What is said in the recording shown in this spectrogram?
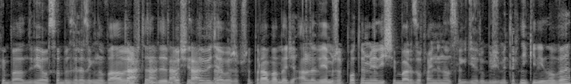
chyba dwie osoby zrezygnowały Tak, wtedy, tak, bo tak, się tak, dowiedziały, że przeprawa będzie, ale wiem, że potem mieliście bardzo fajny nocleg, gdzie robiliśmy techniki linowe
